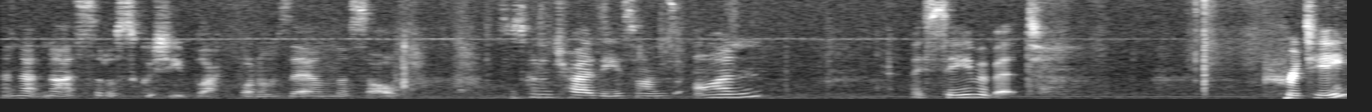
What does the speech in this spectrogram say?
and that nice little squishy black bottoms there on the sole. So I'm just going to try these ones on. They seem a bit pretty.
